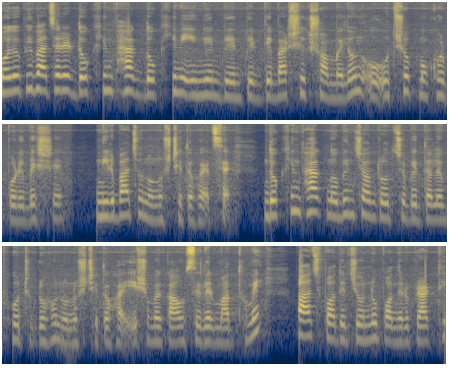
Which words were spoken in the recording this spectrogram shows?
মৌলভীবাজারের দক্ষিণ ভাগ দক্ষিণ ইউনিয়ন বিএনপির দ্বিবার্ষিক সম্মেলন ও উৎসব মুখর পরিবেশে নির্বাচন অনুষ্ঠিত হয়েছে। দক্ষিণ ভাগ নবীনচন্দ্র উচ্চ বিদ্যালয়ে ভোট গ্রহণ অনুষ্ঠিত হয়। এ সময় কাউন্সিলের মাধ্যমে পাঁচ পদের জন্য পনেরো প্রার্থী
